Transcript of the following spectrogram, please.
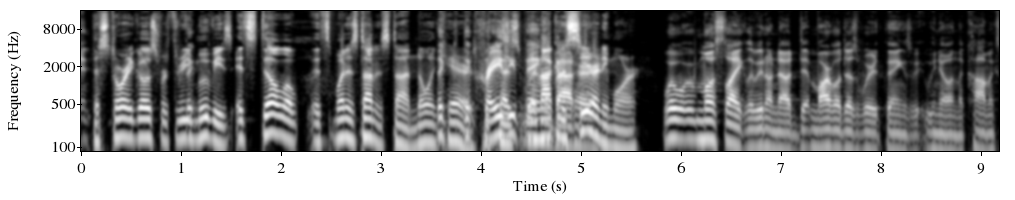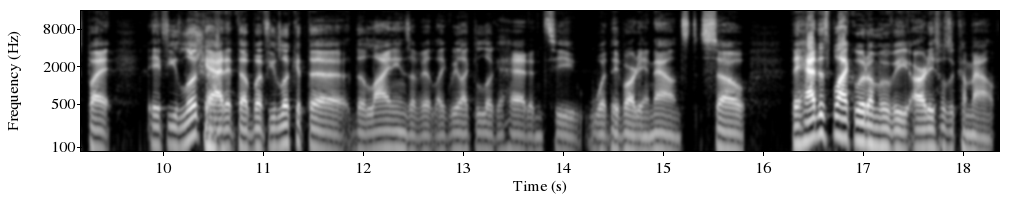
and the story goes for three the- movies. It's still, a, it's when it's done, it's done. No one The- the cares. crazy because we're not gonna see her her- anymore. Well, most likely we don't know. Marvel does weird things. We, we know in the comics, but if you look Sure. at it though, but if you look at the the linings of it, like we like to look ahead and see what they've already announced. So they had this Black Widow movie already supposed to come out.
